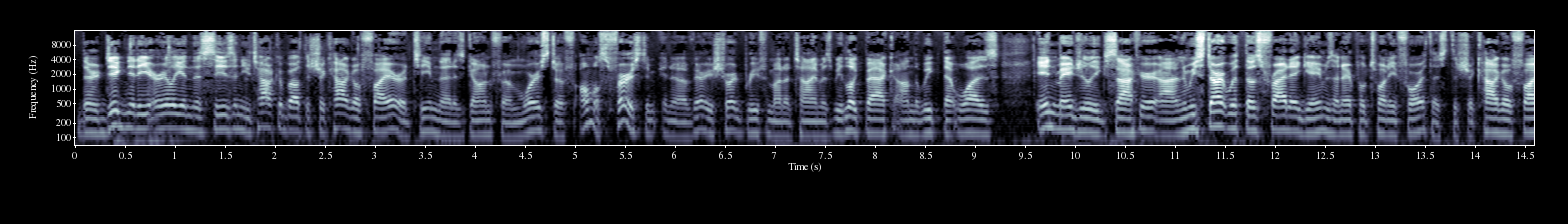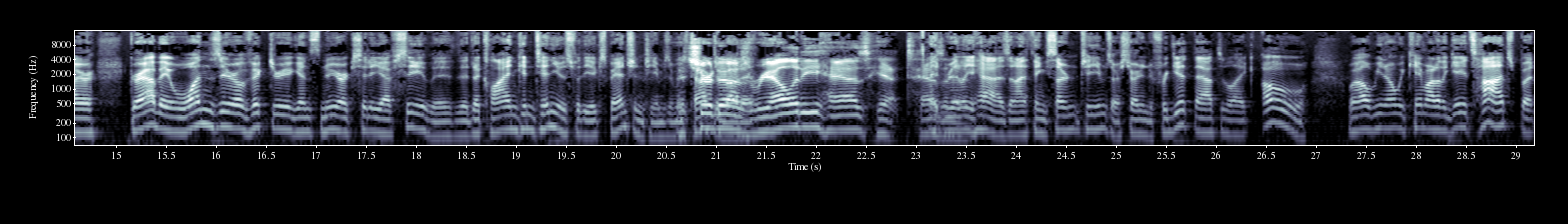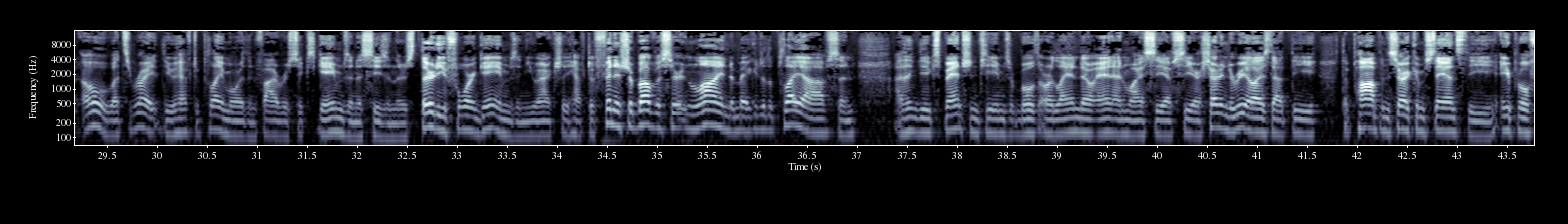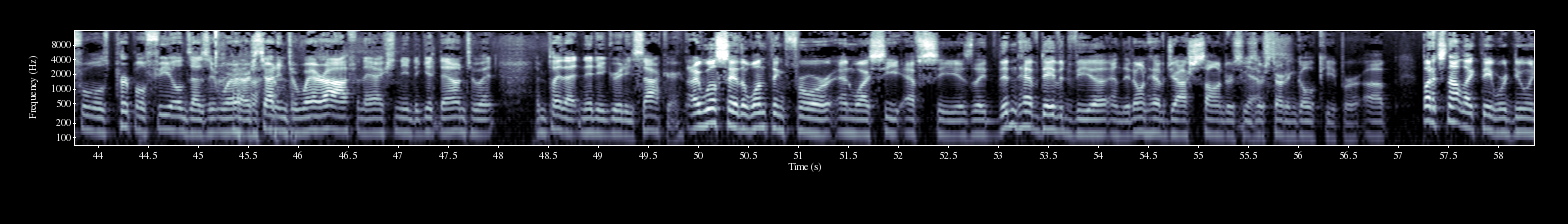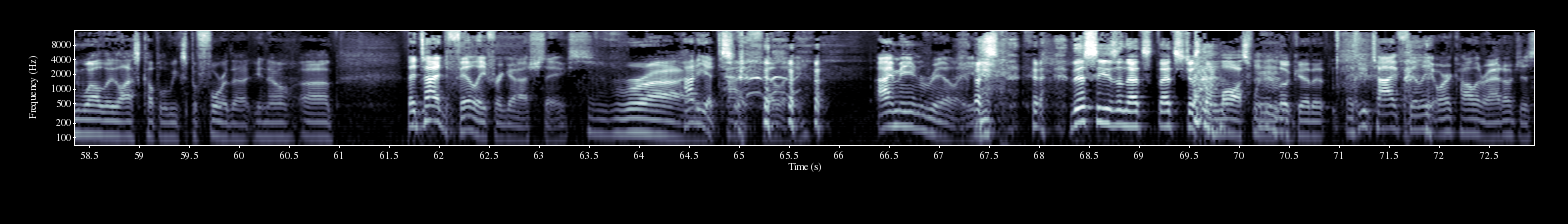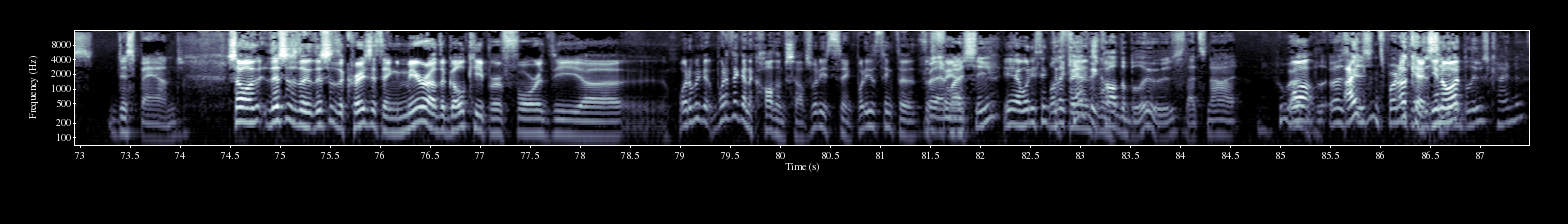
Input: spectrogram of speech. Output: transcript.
their dignity early in this season. You talk about the Chicago Fire, a team that has gone from worst to f- almost first in, in a very short, brief amount of time. As we look back on the week that was in Major League Soccer, uh, and we start with those Friday games on April 24th as the Chicago Fire grab a 1-0 victory against New York City FC. The, the decline continues for the expansion teams, and we've It sure does. it. Reality has hit. It really has, and I think certain teams are starting to forget that. They're like, "Oh, well, you know, we came out of the gates hot, but oh, that's right. You have to play more than five or six games in a season. There's 34 games, and you actually have to finish above a certain line to make it to the playoffs. And I think the expansion teams, both Orlando and NYCFC, are starting to realize that the, the pomp and circumstance, the April Fool's purple fields, as it were, are starting to wear off, and they actually need to get down to it and play that nitty gritty soccer. I will say the one thing for NYCFC is they didn't have David Villa and they don't have Josh Saunders, who's Yes. their starting goalkeeper. Uh, but it's not like they were doing well the last couple of weeks before that, you know. Uh, They tied Philly, for gosh sakes. right. How do you tie Philly? I mean, really. this season, that's that's just a loss when you look at it. if you tie Philly or Colorado, just disband. So this is the this is the crazy thing. Meara, the goalkeeper for the uh, what are we what are they going to call themselves? What do you think? What do you think the, the For the fans, NYC? Yeah, what do you think? Well, the they can't be want? called the Blues. That's not. Who Well, are the Blues? I- Isn't Sporting okay, Kansas you know City what? the Blues, kind of?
